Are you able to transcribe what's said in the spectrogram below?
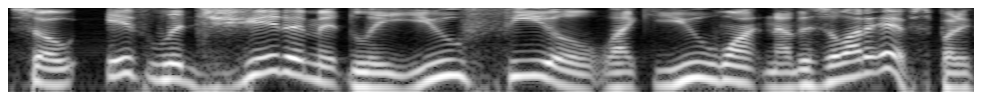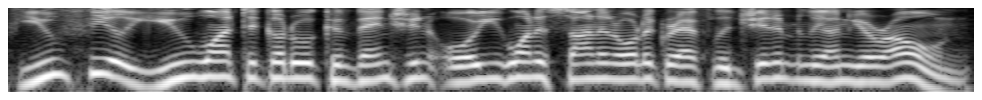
So if legitimately you feel like you want, now there's a lot of ifs, but if you feel you want to go to a convention or you want to sign an autograph legitimately on your own,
